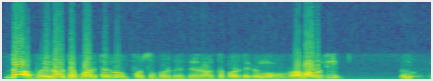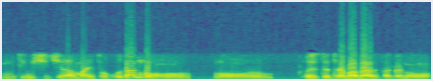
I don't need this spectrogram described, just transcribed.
Da, păi în altă parte nu pot să vorbesc de în altă parte, că nu. Am auzit în ultimul timp și ce am mai făcut, dar nu, nu, nu este treaba mea asta, că nu,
